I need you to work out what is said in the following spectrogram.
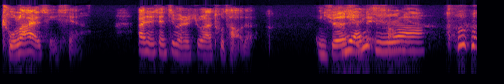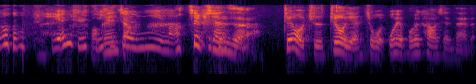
除了爱情线，爱情线基本是用来吐槽的，你觉得是哪方面？颜值 即是正义吗？这片子只有只只有颜值，我我也不会看到现在的。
